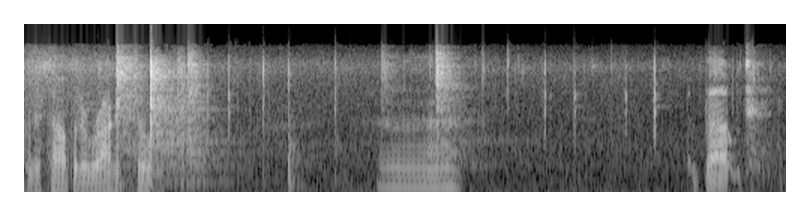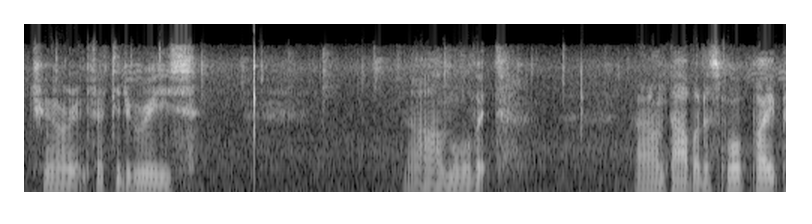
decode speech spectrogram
on the top of the rocket stove. Uh, about 250 degrees. I'll move it right on top of the smoke pipe,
